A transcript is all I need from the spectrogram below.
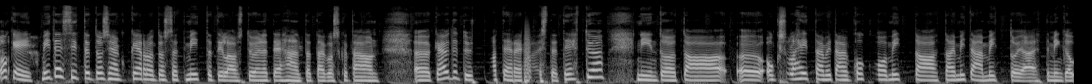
Okei, miten sitten tosiaan, kun kerroin tuossa, että mittatilaustyönä tehdään tätä, koska tämä on ö, käytetystä materiaalista tehtyä, niin tota, onko sulla heittää mitään koko mittaa tai mitään mittoja, että minkä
